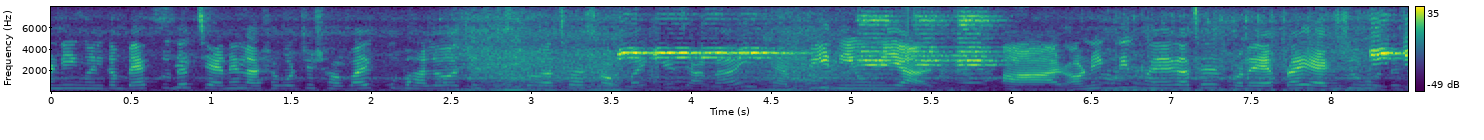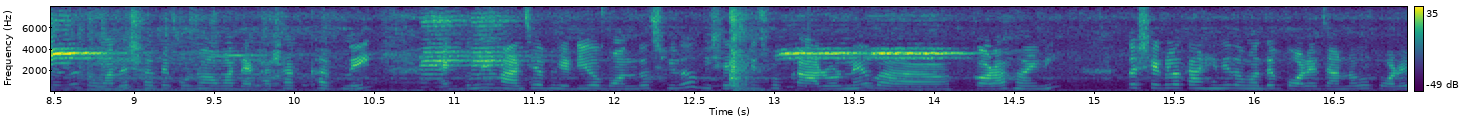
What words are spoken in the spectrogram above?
Morning, welcome back to the channel. আশা করছি সবাই খুব ভালো আছে, সুস্থ আছে। আর সবাইকে জানাই হ্যাপি নিউ ইয়ার। আর অনেক দিন হয়ে গেছে মানে প্রায় এক যুগ হতে চলো তোমাদের সাথে কোনো আমার দেখা সাক্ষাৎ নেই। একদমই মাঝে ভিডিও বন্ধ ছিল, বিশেষ কিছু কারণে বা করা হয়নি। তো সেগুলো কাহিনী তোমাদের পরে জানাব, পরে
